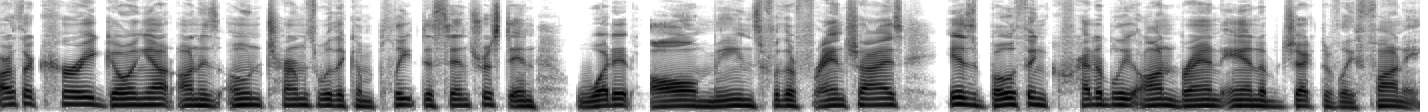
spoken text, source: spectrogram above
Arthur Curry going out on his own terms with a complete disinterest in what it all means for the franchise is both incredibly on brand and objectively funny.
